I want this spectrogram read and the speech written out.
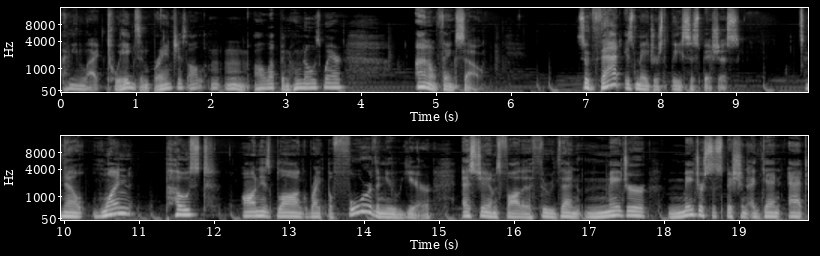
I mean, like twigs and branches all all up in who knows where. I don't think so. So that is majorly suspicious. Now, one post on his blog right before the new year, SJM's father threw then major, major suspicion again at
